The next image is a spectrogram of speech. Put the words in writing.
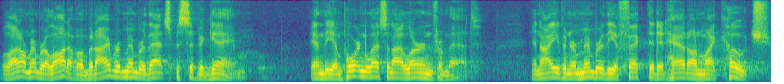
Well, I don't remember a lot of them, but I remember that specific game and the important lesson I learned from that. And I even remember the effect that it had on my coach.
